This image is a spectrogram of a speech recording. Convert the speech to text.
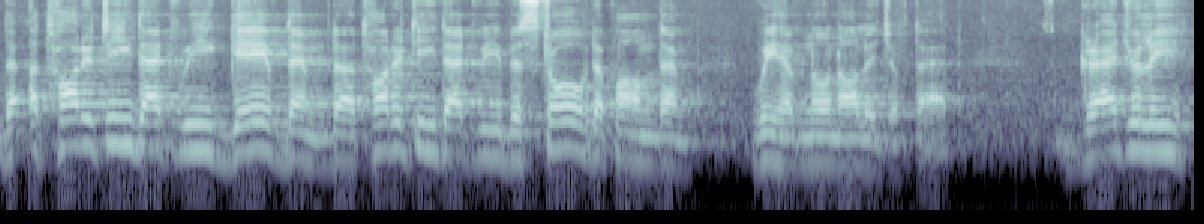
the authority that we gave them, the authority that we bestowed upon them, we have no knowledge of that. Gradually,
